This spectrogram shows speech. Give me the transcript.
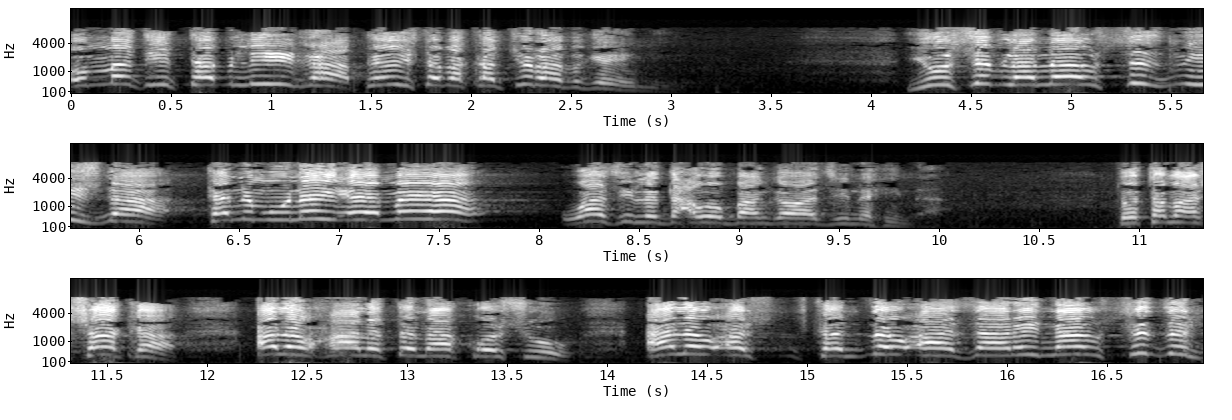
امتی تبلیغا پیشتا بخرچی را بگینی. یوسف لناو سز نیشدا کنمونه ایمه وازی لە داوە و بانگەوازی نەهینە تۆ تەماشاکە ئەلەو حالەتە ناخۆش و ئەلەو کەنجە و ئازارەی ناو سزن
